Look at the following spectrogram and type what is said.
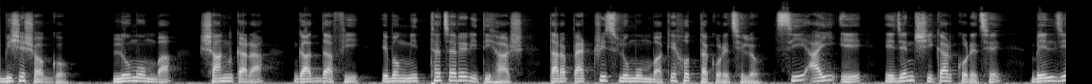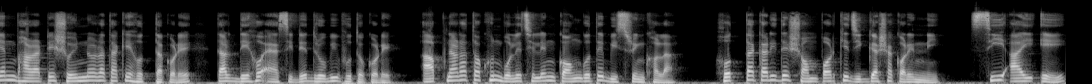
বিশেষজ্ঞ। লুমুম্বা, সানকারা গাদ্দাফি এবং মিথ্যাচারের ইতিহাস তারা প্যাট্রিস লুমুম্বাকে হত্যা করেছিল। সিআইএ এজেন্ট স্বীকার করেছে, বেলজিয়ান ভাড়াটে সৈন্যরা তাকে হত্যা করে, তার দেহ অ্যাসিডে দ্রবীভূত করে। আপনারা তখন বলেছিলেন কঙ্গোতে বিশৃঙ্খলা। হত্যাকারীদের সম্পর্কে জিজ্ঞাসা করেননি। সিআইএ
